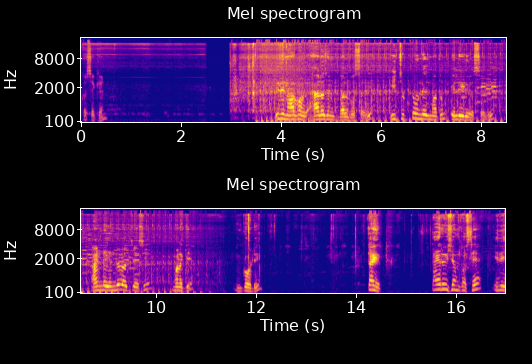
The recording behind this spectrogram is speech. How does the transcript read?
ఒక సెకండ్. ఇది నార్మల్ హాలోజన్ బల్బ్ వస్తుంది. ఈ చుట్టూ ఉండేది మాత్రం ఎల్ఈడి వస్తుంది. అండ్ ఇందులో వచ్చేసి మనకి ఇంకోటి టైర్. టైర్ విషయంకి వస్తే ఇది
